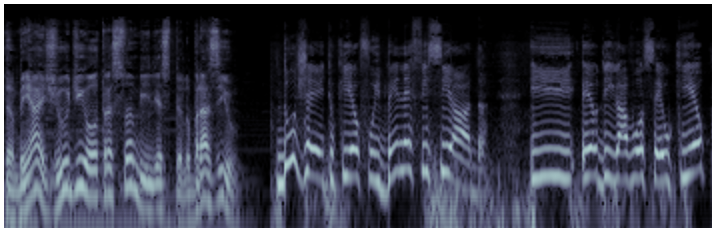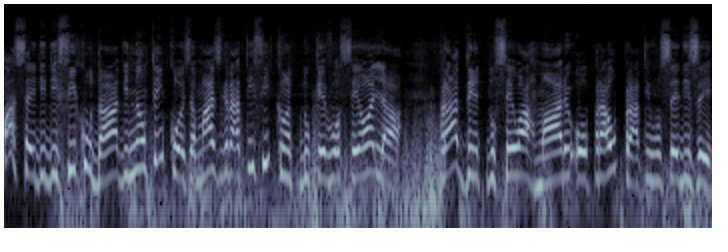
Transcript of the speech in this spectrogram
também ajude outras famílias pelo Brasil. Do jeito que eu fui beneficiada e eu digo a você o que eu passei de dificuldade, não tem coisa mais gratificante do que você olhar para dentro do seu armário ou para o prato e você dizer:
